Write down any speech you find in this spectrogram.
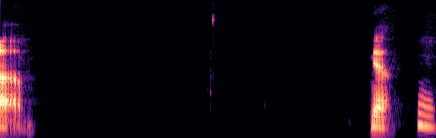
Um, yeah. Mm.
